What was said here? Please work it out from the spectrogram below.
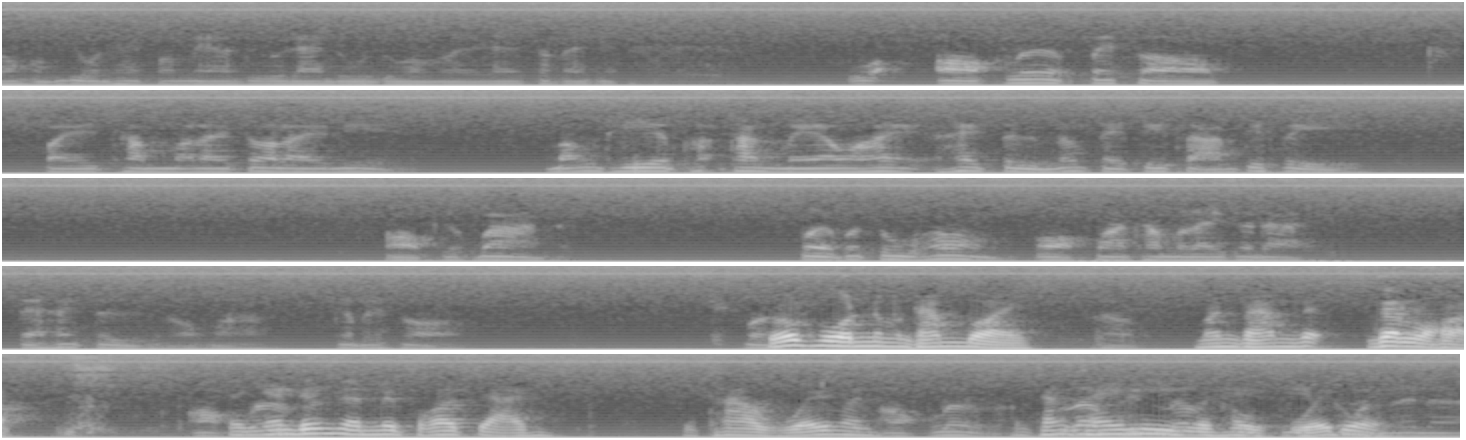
วผมโยนให้พ่อแมวดูแลดูดวงอะไรอะไรต่ออะไรเนี่ยออกเลิกไปสอบ ไปทำอะไรต่ออะไรนี่ บางทีท่านแมวให้ให้ตื่นตั้งแต่ตีสามตีสี่ออกจากบ้าน เปิดประตูห้องออกมาทำอะไรก็ได้ แต่ให้ตื่นออกมาจะไปสอบเปิดรถพลน่ะมันทำบ่อยครับ มันทำตลอดออกแต่เลิงั้นกถึงเงินไม่พอจ่ายข้าวหวยมันออกเลิกทั้งใช้หนี้เลิกไปให้ผิดหวยด้วยเลิกผินะ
